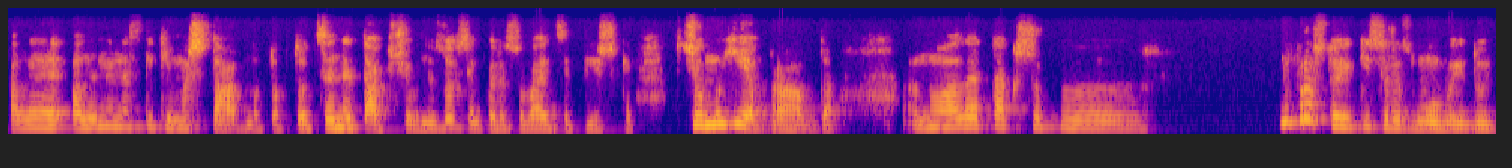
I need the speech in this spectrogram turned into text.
але, але не наскільки масштабно. Тобто, це не так, що вони зовсім пересуваються пішки. В цьому є правда. Ну, але так, щоб. е, Ну, просто якісь розмови йдуть.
